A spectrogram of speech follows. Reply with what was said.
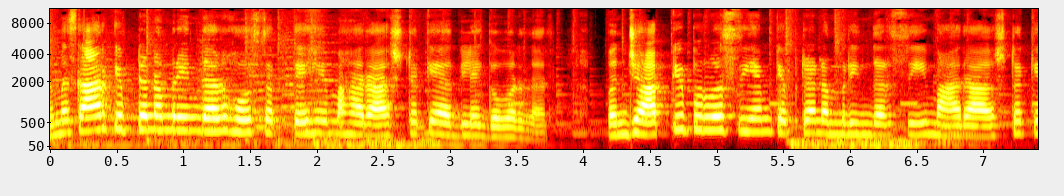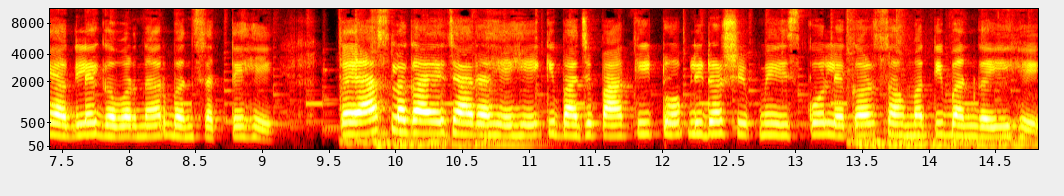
नमस्कार, कैप्टन अमरिंदर। हो सकते हैं महाराष्ट्र के अगले गवर्नर। पंजाब के पूर्व सीएम कैप्टन अमरिंदर सिंह महाराष्ट्र के अगले गवर्नर बन सकते हैं। कयास लगाए जा रहे हैं कि भाजपा की टॉप लीडरशिप में इसको लेकर सहमति बन गई है।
